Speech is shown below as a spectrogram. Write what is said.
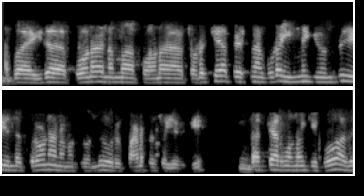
அப்ப இத போன நம்ம போன தொடர்ச்சியா பேசினா கூட இன்னைக்கு வந்து இந்த கொரோனா நமக்கு வந்து ஒரு பாடத்தை சொல்லியிருக்கு. ம். தற்கார்பை நோக்கி போ அது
